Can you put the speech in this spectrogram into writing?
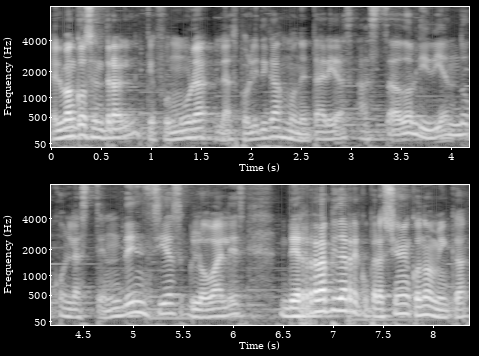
El Banco Central, que formula las políticas monetarias, ha estado lidiando con las tendencias globales de rápida recuperación económica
